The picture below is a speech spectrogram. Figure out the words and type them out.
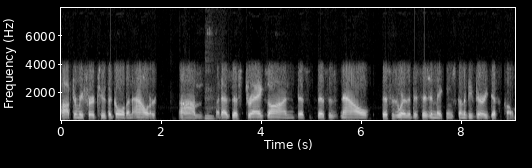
often refer to the golden hour. Um, mm. But as this drags on, this this is now this is where the decision making is going to be very difficult.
